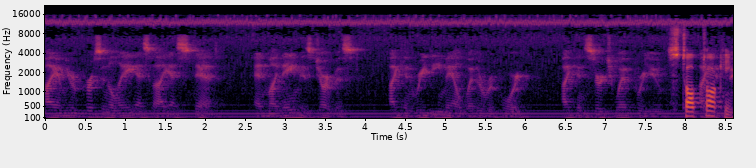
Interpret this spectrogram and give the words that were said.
I am your personal ASIS stat, and my name is Jarvis. I can read email weather report. I can search web for you. Stop I talking.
